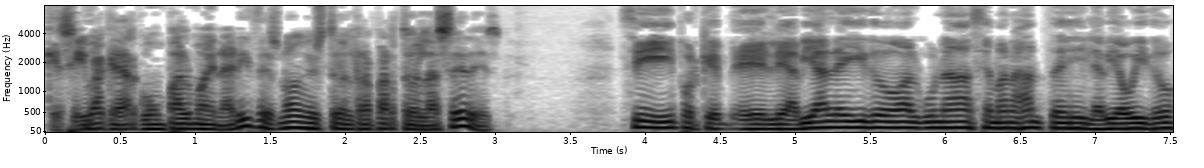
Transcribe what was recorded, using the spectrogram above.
que se iba a quedar con un palmo de narices, ¿no? En esto del reparto de las sedes. Sí, porque eh, le había leído algunas semanas antes y le había oído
